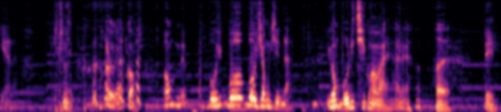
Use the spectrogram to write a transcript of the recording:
件了。我就跟他讲，我没无无无相信啦。伊讲无你试看觅，哎，哎，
